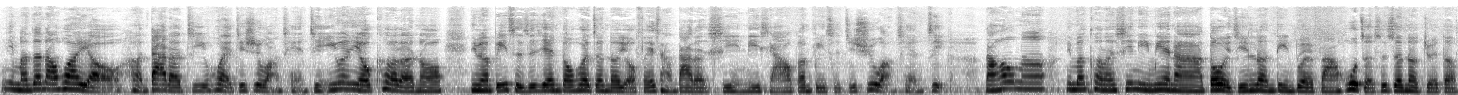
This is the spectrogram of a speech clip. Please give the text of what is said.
你们真的会有很大的机会继续往前进，因为有可能哦，你们彼此之间都会真的有非常大的吸引力，想要跟彼此继续往前进。然后呢，你们可能心里面啊都已经认定对方，或者是真的觉得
